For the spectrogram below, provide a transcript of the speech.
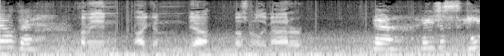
Yeah, okay. I mean, I can. Yeah, doesn't really matter. Yeah, he just he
